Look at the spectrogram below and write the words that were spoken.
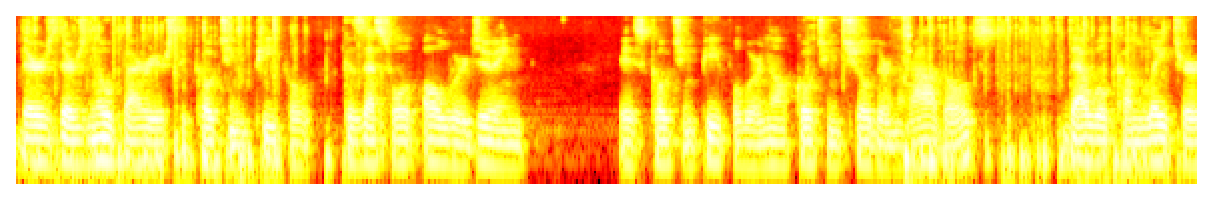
There's there's no barriers to coaching people because that's all, all we're doing is coaching people. We're not coaching children or adults. That will come later,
